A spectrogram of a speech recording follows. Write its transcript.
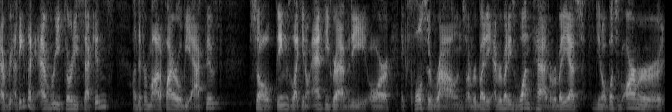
Every I think it's like every 30 seconds, a different modifier will be active. So things like you know anti gravity or explosive rounds. Everybody everybody's one tap. Everybody has you know a bunch of armor.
